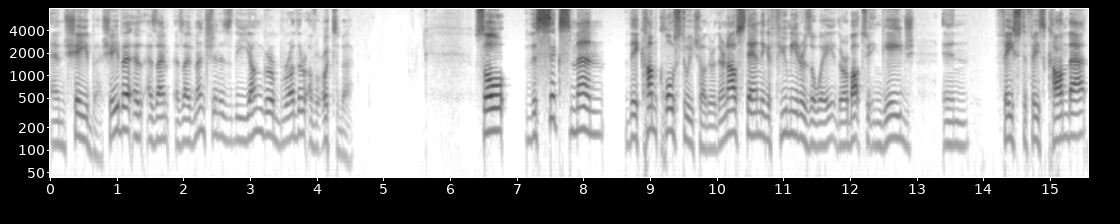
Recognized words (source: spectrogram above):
and Shayba. Shayba, as, I, as I've mentioned, is the younger brother of Utbah. So the six men, they come close to each other. They're now standing a few meters away. They're about to engage in face to face combat.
